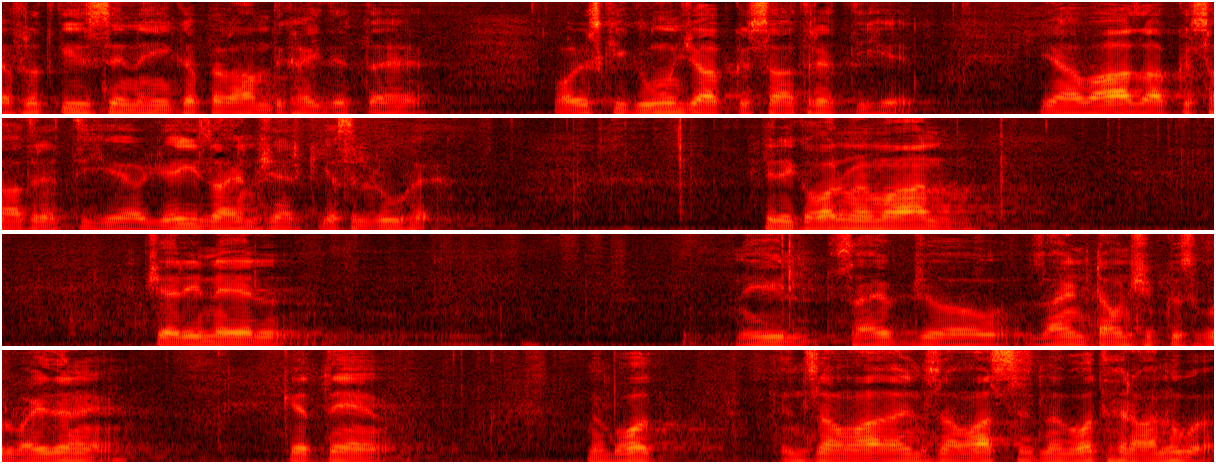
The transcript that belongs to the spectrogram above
نفرت کی حصے نہیں کا پیغام دکھائی دیتا ہے اور اس کی گونج آپ کے ساتھ رہتی ہے، یہ آواز آپ کے ساتھ رہتی ہے اور یہی ذہن شہر کی اصل روح ہے۔ پھر ایک اور مہمان، چیری نیل نیل صاحب جو زائن ٹاؤن شپ کے سپروائزر ہیں، کہتے ہیں، میں بہت انسامات سے میں بہت حیران ہوا۔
